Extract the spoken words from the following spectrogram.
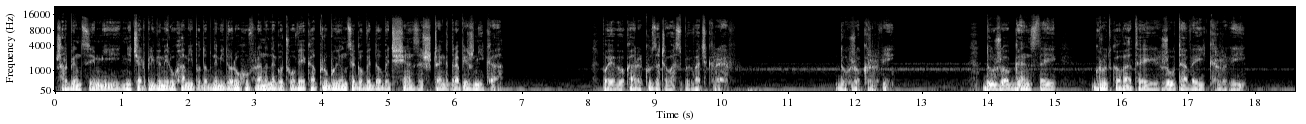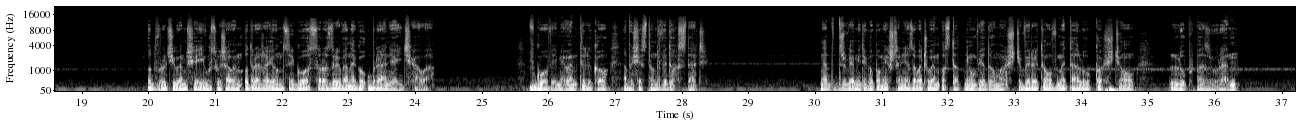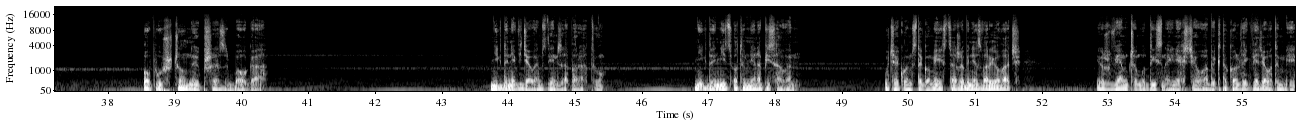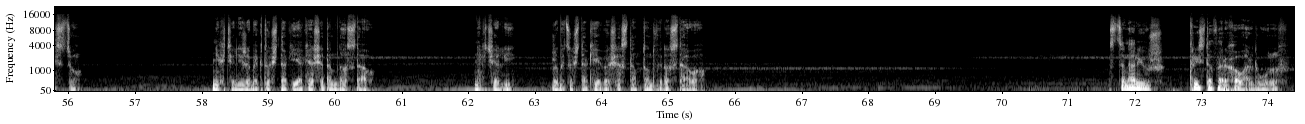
szarpiącymi, niecierpliwymi ruchami podobnymi do ruchów rannego człowieka próbującego wydobyć się ze szczęk drapieżnika. Po jego karku zaczęła spływać krew. Dużo krwi. Dużo gęstej, grudkowatej, żółtawej krwi. Odwróciłem się i usłyszałem odrażający głos rozrywanego ubrania i ciała. W głowie miałem tylko, aby się stąd wydostać. Nad drzwiami tego pomieszczenia zobaczyłem ostatnią wiadomość, wyrytą w metalu kością lub pazurem. Opuszczony przez Boga. Nigdy nie widziałem zdjęć z aparatu. Nigdy nic o tym nie napisałem. Uciekłem z tego miejsca, żeby nie zwariować. Już wiem, czemu Disney nie chciał, aby ktokolwiek wiedział o tym miejscu. Nie chcieli, żeby ktoś taki jak ja się tam dostał. Nie chcieli, żeby coś takiego się stamtąd wydostało. Scenariusz Christopher Howard Wolf.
